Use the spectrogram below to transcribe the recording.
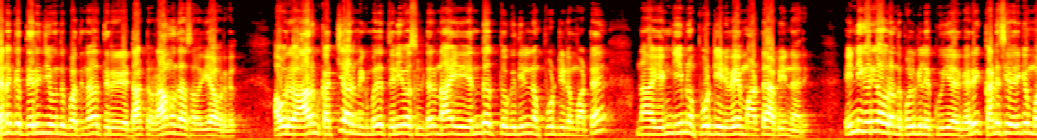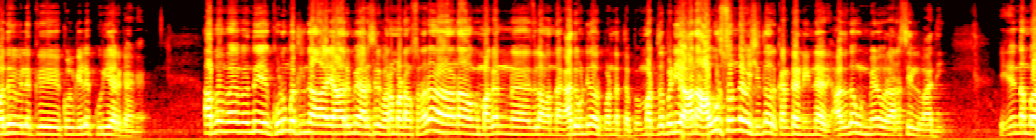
எனக்கு தெரிஞ்சு வந்து பார்த்தீங்கன்னா திரு டாக்டர் ராமதாஸ் ஐயா அவர்கள் அவர் ஆரம் கட்சி ஆரம்பிக்கும் போதே தெளிவாக சொல்லிட்டார் நான் எந்த தொகுதியிலும் நான் போட்டியிட மாட்டேன். நான் எங்கேயும் நான் போட்டியிடவே மாட்டேன் அப்படின்னாரு. இன்றைக்கி வரைக்கும் அவர் அந்த கொள்கையில் குறியாக இருக்கார். கடைசி வரைக்கும் மது விலக்கு கொள்கையில் குறியாக இருக்காங்க. அப்போ வந்து என் குடும்பத்துலேருந்து யாருமே அரசியலுக்கு வரமாட்டாங்க சொன்னார். ஆனால் அவங்க மகன் இதெல்லாம் வந்தாங்க. அது ஒன்றி தான் அவர் பண்ண தப்பு. மற்றபடி ஆனால் அவர் சொன்ன விஷயத்தில் அவர் கரெக்டாக நின்னார். அதுதான் உண்மையான ஒரு அரசியல்வாதி. நம்ம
